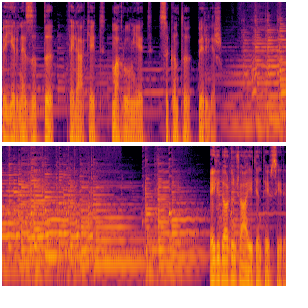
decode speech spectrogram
ve yerine zıttı felaket, mahrumiyet, sıkıntı verilir. Elli dördüncü ayetin tefsiri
